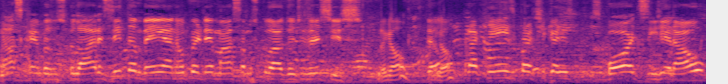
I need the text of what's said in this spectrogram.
nas câimbras musculares e também a não perder massa muscular durante o exercício. Legal, Então, legal. para quem pratica esportes em geral,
